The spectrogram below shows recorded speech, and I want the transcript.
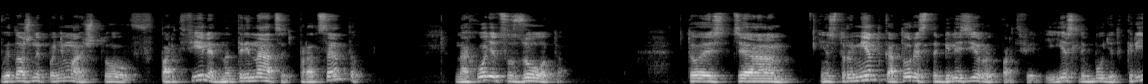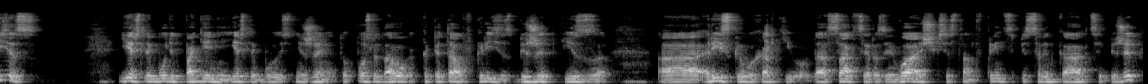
вы должны понимать, что в портфеле на 13% находится золото. То есть, э, инструмент, который стабилизирует портфель. И если будет кризис, если будет падение, если будет снижение, то после того, как капитал в кризис бежит из рисковых активов, да, с акций развивающихся стран, в принципе, с рынка акций бежит.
